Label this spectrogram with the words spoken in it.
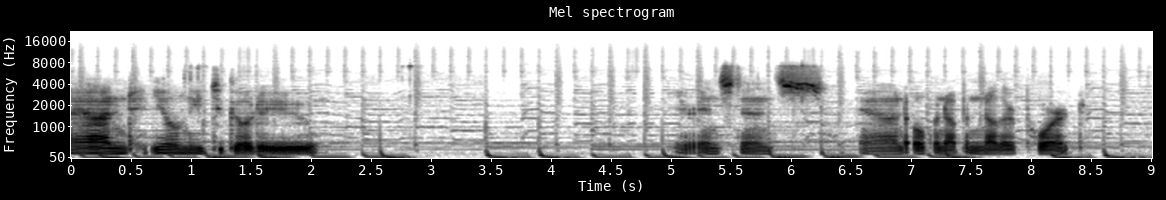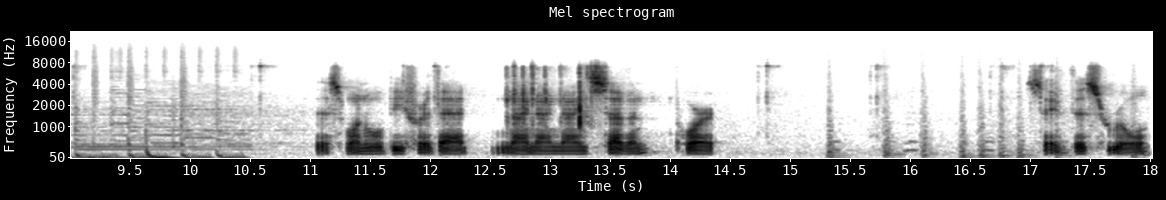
And you'll need to go to your instance and open up another port. This one will be for that 9997 port. Save this rule.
